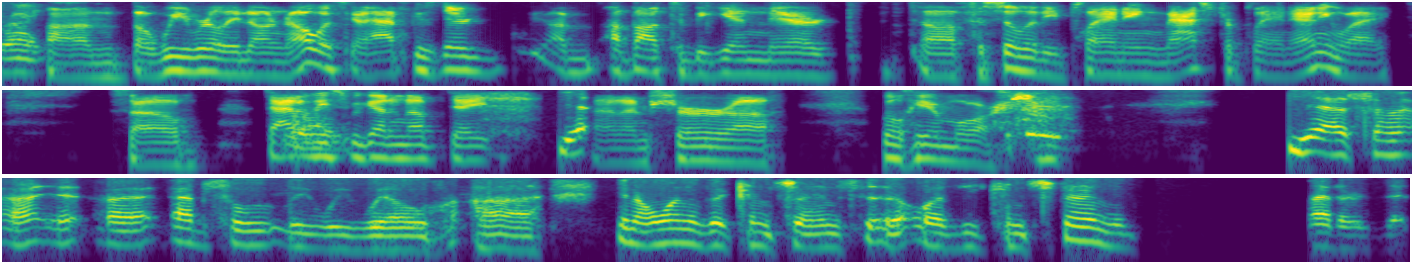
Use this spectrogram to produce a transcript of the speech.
Right. Um, but we really don't know what's going to happen because they're um, about to begin their uh, facility planning master plan anyway. So that right. at least we got an update, yeah. and I'm sure uh, we'll hear more. Yes, uh, uh, absolutely, we will. Uh, you know, one of the concerns uh, or the concern letter that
